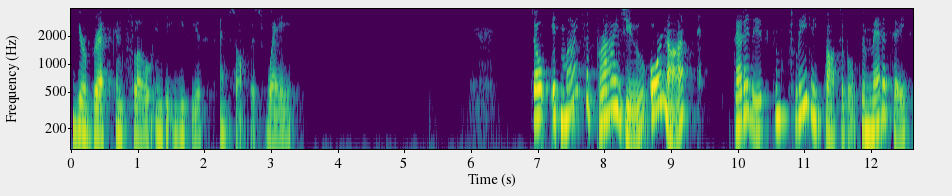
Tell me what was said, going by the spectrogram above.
your breath can flow in the easiest and softest way. So it might surprise you or not that it is completely possible to meditate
